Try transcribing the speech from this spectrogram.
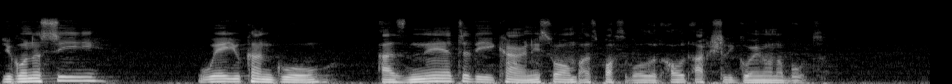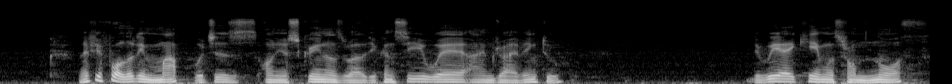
you're going to see where you can go as near to the Caroni swamp as possible without actually going on a boat. Now if you follow the map which is on your screen as well you can see where I'm driving to. The way I came was from north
